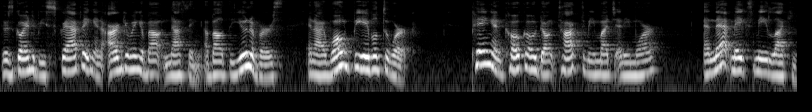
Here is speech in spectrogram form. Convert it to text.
There's going to be scrapping and arguing about nothing, about the universe, and I won't be able to work. Ping and Coco don't talk to me much anymore, and that makes me lucky.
